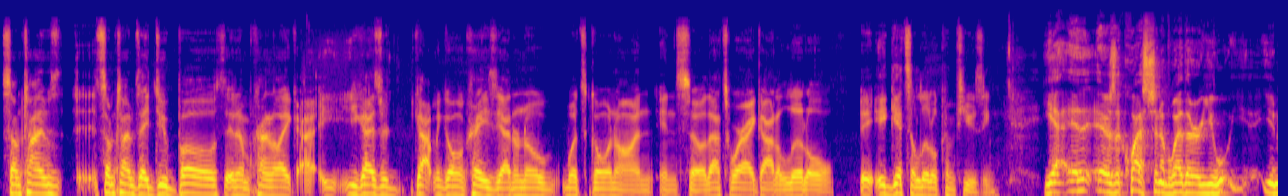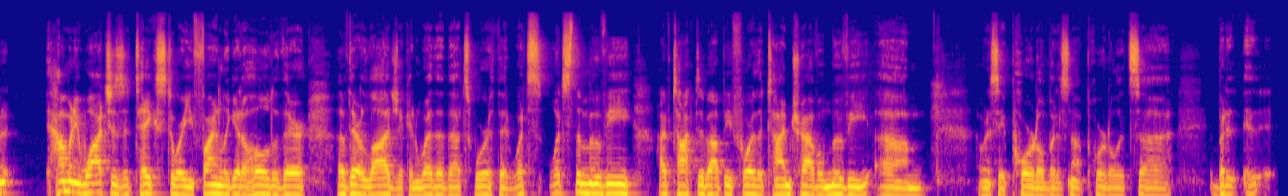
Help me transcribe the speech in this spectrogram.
sometimes sometimes they do both and i'm kind of like you guys are got me going crazy i don't know what's going on and so that's where i got a little it, it gets a little confusing Yeah, it, there's a question of whether you you know how many watches it takes to where you finally get a hold of their of their logic and whether that's worth it. What's what's the movie I've talked about before? The time travel movie. Um, I want to say Portal, but it's not Portal. It's uh, but it, it,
